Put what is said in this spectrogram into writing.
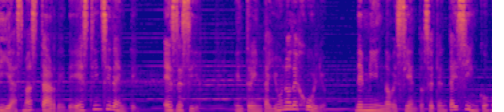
Días más tarde de este incidente, es decir, el 31 de julio de 1975,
